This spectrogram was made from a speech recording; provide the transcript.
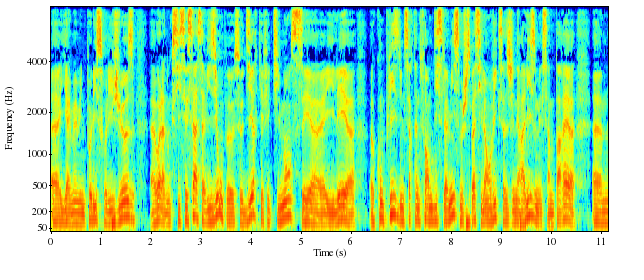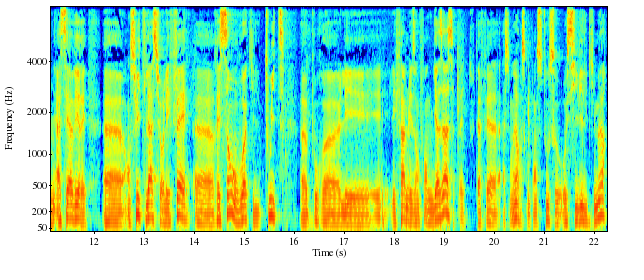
il y a même une police religieuse. Voilà, donc si c'est ça sa vision, on peut se dire qu'effectivement, euh, il est euh, complice d'une certaine forme d'islamisme. Je ne sais pas s'il a envie que ça se généralise, mais ça me paraît euh, assez avéré. ensuite, là, sur les faits récents, on voit qu'il tweet pour les, femmes, les enfants de Gaza. Ça peut être tout à fait à son heure, parce qu'on pense tous aux, civils qui meurent.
